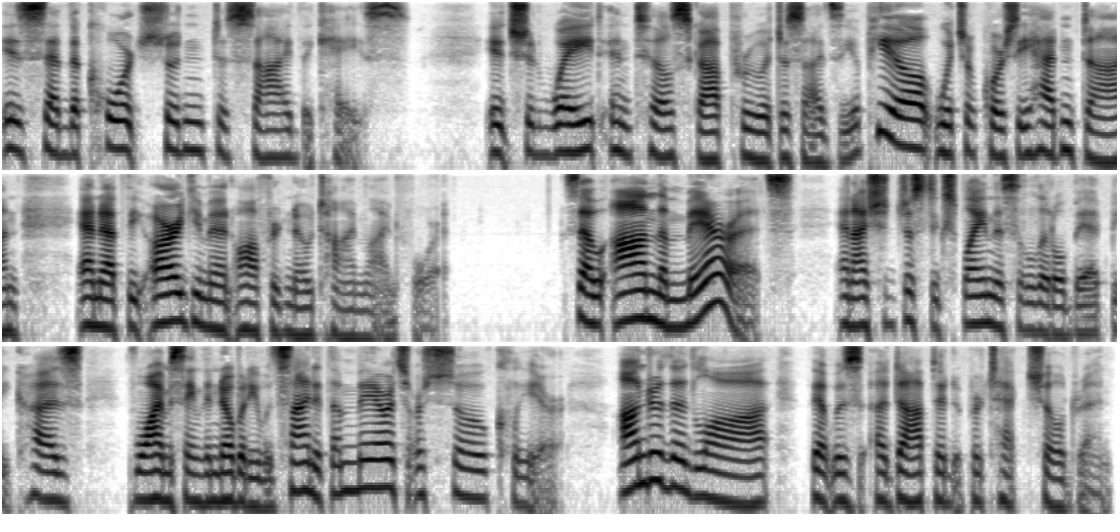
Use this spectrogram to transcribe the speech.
is said the court shouldn't decide the case. It should wait until Scott Pruitt decides the appeal, which of course he hadn't done, and at the argument offered no timeline for it. So, on the merits, and I should just explain this a little bit because why I'm saying that nobody would sign it. The merits are so clear. Under the law that was adopted to protect children,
